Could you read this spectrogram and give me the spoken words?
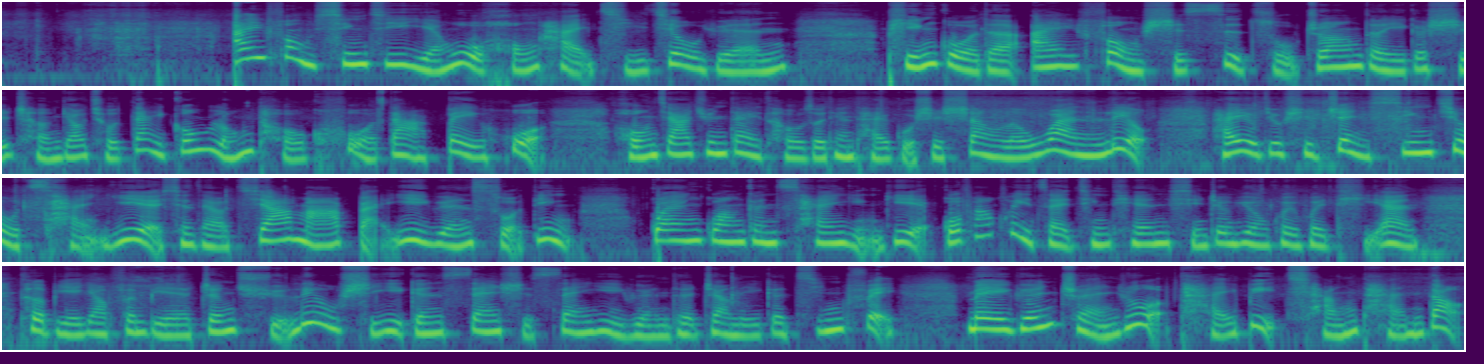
iPhone 新机延误，红海急救援。苹果的 iPhone 十四组装的一个时程，要求代工龙头扩大备货。洪家军带头，昨天台股是上了万六。还有就是振兴旧产业，现在要加码百亿元锁定观光跟餐饮业。国发会在今天行政院会会提案，特别要分别争取六十亿跟三十三亿元的这样的一个经费。美元转弱，台币强弹到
